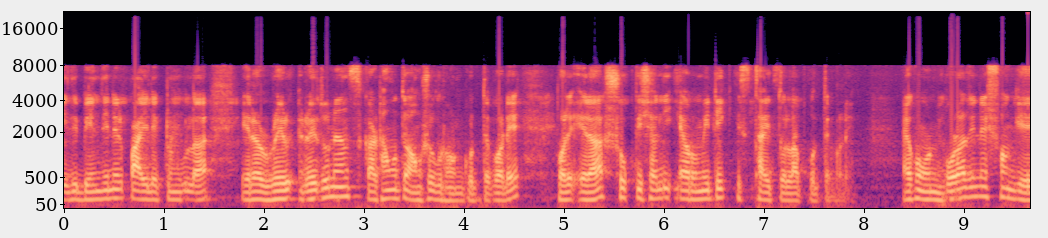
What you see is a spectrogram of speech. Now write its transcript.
এই যে বেনজিনের পাই ইলেকট্রনগুলা এরা রেজোন্যান্স কাঠামোতে অংশগ্রহণ করতে পারে, ফলে এরা শক্তিশালী অ্যারোমেটিক স্থায়িত্ব লাভ করতে পারে। এখন বোরাজিনের সঙ্গে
